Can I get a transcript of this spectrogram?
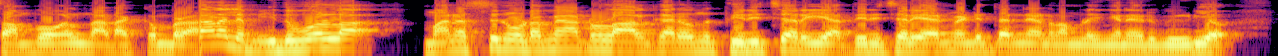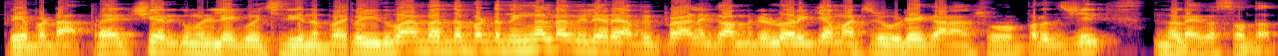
സംഭവങ്ങൾ നടക്കുമ്പോഴാണെങ്കിലും ഇതുപോലുള്ള മനസ്സിനുടമയായിട്ടുള്ള ആൾക്കാരെ ഒന്ന് തിരിച്ചറിയുക തിരിച്ചറിയാൻ വേണ്ടി തന്നെയാണ് നമ്മൾ ഇങ്ങനെ ഒരു വീഡിയോ പ്രിയപ്പെട്ട പ്രേക്ഷകർക്ക് മുന്നിലേക്ക് വെച്ചിരിക്കുന്നത്. അപ്പൊ ഇതുമായി ബന്ധപ്പെട്ട് നിങ്ങളുടെ വിലയേറെ അഭിപ്രായങ്ങളും കമന്റുകൾ അറിയിക്കാം മറ്റൊരു വീഡിയോ കാണാം. ശുഭപ്രതീക്ഷയിൽ നിങ്ങളുടെയൊക്കെ സ്വന്തം.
